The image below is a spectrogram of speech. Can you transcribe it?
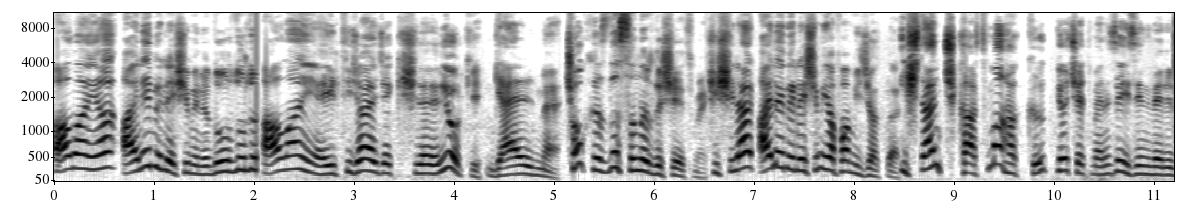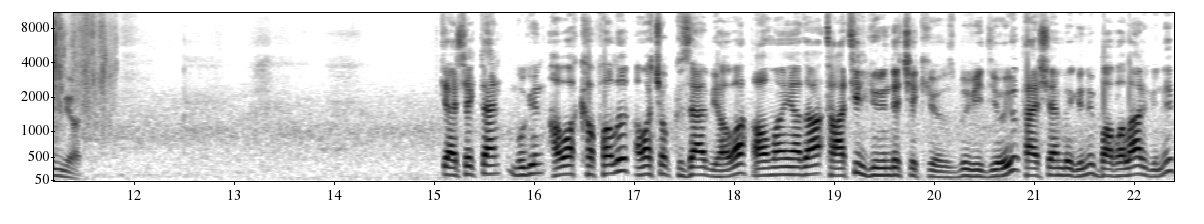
Almanya aile birleşimini durdurdu. Almanya'ya iltica edecek kişilere diyor ki gelme. Çok hızlı sınır dışı etmek. Kişiler aile birleşimi yapamayacaklar. İşten çıkartma hakkı göç etmenize izin verilmiyor. Gerçekten bugün hava kapalı ama çok güzel bir hava. Almanya'da tatil gününde çekiyoruz bu videoyu. Perşembe günü babalar günü.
